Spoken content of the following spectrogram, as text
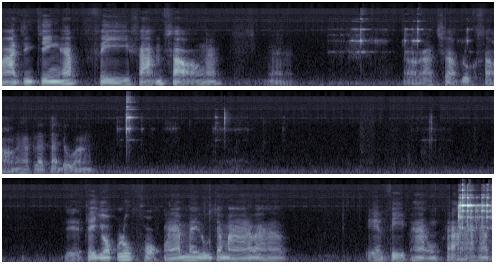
มาจริง ๆ ครับ สี่สามสองครับ อ่าเราก็ชอบลูกสองครับ แล้วแต่ดวง เดี๋ยวจะยกลูกหกนะ ไม่รู้จะมาหรือเปล่าครับ เอ็นสี่ห้าองศาครับ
